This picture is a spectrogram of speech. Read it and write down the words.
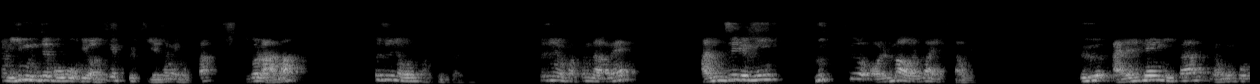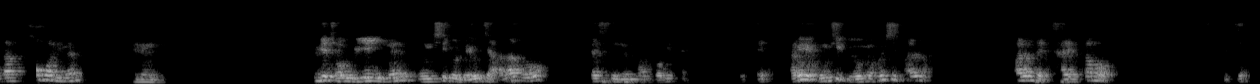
그럼 이 문제 보고 우리 어떻게 풀지 예상해 볼까? 이걸 아나? 표준형으로 바꿀 거야. 표준형 바꾼 다음에 반지름이 루트 얼마 얼마 이렇게 나오겠지. 그 알맹이가 0보다 커버리면 되는 거죠. 그게 저 위에 있는 공식을 외우지 않아도 할 수 있는 방법이 되는 거지. 당연히 공식 외우면 훨씬 빨라. 빠른데 잘 까먹어. 그치?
